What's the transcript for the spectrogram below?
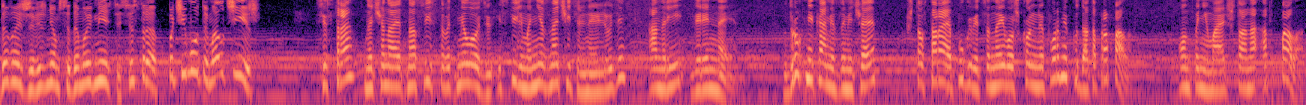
Давай же вернемся домой вместе, сестра. Почему ты молчишь?» Сестра начинает насвистывать мелодию из фильма «Незначительные люди» Анри Вереннея. Вдруг Миками замечает, что вторая пуговица на его школьной форме куда-то пропала. Он понимает, что она отпала,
